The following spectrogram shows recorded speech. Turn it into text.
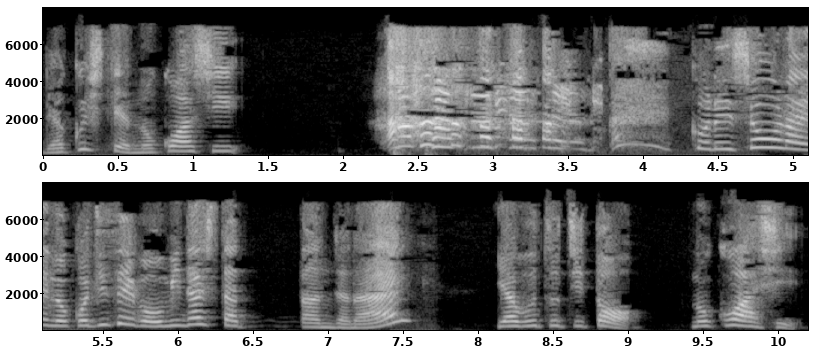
略してのこ足。これ将来の子次世が生み出したったんじゃない？やぶ土と、のこ足。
